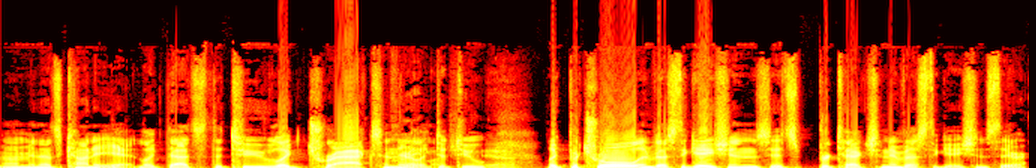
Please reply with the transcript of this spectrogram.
I mean, that's kind of it. Like that's the two like tracks in there, Pretty like the two yeah. like patrol investigations. It's protection investigations there.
